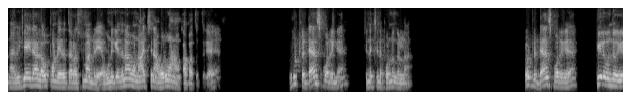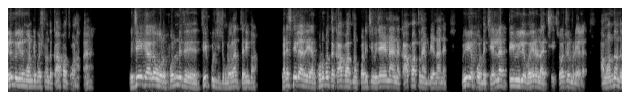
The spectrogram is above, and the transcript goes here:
நான் விஜய் தான் லவ் பண்றேன் இருபத்தாறு வருஷமான்றிய உனக்கு எதுனா ஒன்னு ஆச்சு நான் வருவான் அவன் காப்பாத்துறதுக்கு? ரோட்ல டான்ஸ் போடுறீங்க சின்ன சின்ன பொண்ணுங்கள்லாம். ரோட்ல டான்ஸ் போடுறீங்க கீழே வந்து எலும்பு எலும்பு வண்டி பஸ் வந்து காப்பாத்துவான் அவன்? விஜய்க்காக ஒரு பொண்ணு இது தீக்குளிச்சிட்டு உங்களுக்கு தெரியுமா? கடைசியில அது என் குடும்பத்தை காப்பாத்தணும். படிச்சு விஜயண்ணா என்ன காப்பாத்தணும் எப்படி என்னன்னு வீடியோ போட்டுச்சு. எல்லா டிவிலயும் வைரல் ஆச்சு சோசியல் மீடியால அவன் வந்து அந்த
